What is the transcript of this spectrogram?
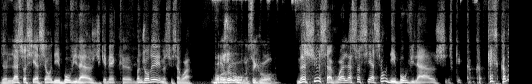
de l'Association des beaux villages du Québec. Euh, bonne journée, M. Savoie. Bonjour, M. Gourde. Monsieur Savoie, l'Association des beaux villages, comment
